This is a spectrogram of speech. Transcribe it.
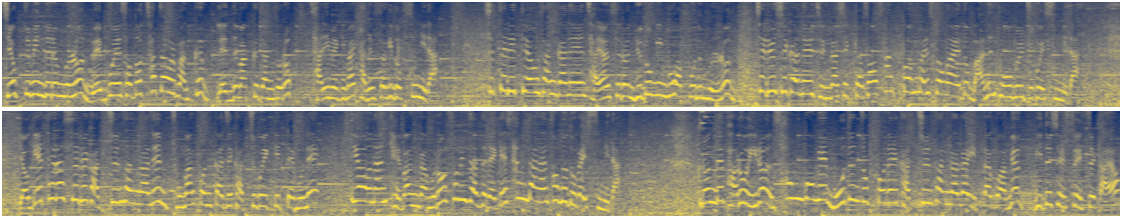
지역 주민들은 물론 외부에서도 찾아올 만큼 랜드마크 장소로 자리매김할 가능성이 높습니다. 스트리트형 상가는 자연스러운 유동인구 확보는 물론 체류 시간을 증가시켜서 상권 활성화에도 많은 도움을 주고 있습니다. 여기에 테라스를 갖춘 상가는 조망권까지 갖추고 있기 때문에 뛰어난 개방감으로 소비자들에게 상당한 선호도가 있습니다. 그런데 바로 이런 성공의 모든 조건을 갖춘 상가가 있다고 하면 믿으실 수 있을까요?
